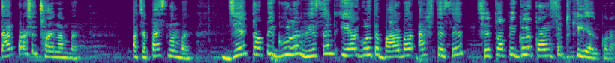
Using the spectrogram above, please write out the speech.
তারপর আসে ছয় নাম্বার। আচ্ছা পাঁচ নাম্বার। যে টপিকগুলো রিসেন্ট ইয়ারগুলোতে বারবার আসতেছে, সে টপিকগুলো কনসেপ্ট ক্লিয়ার করা।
